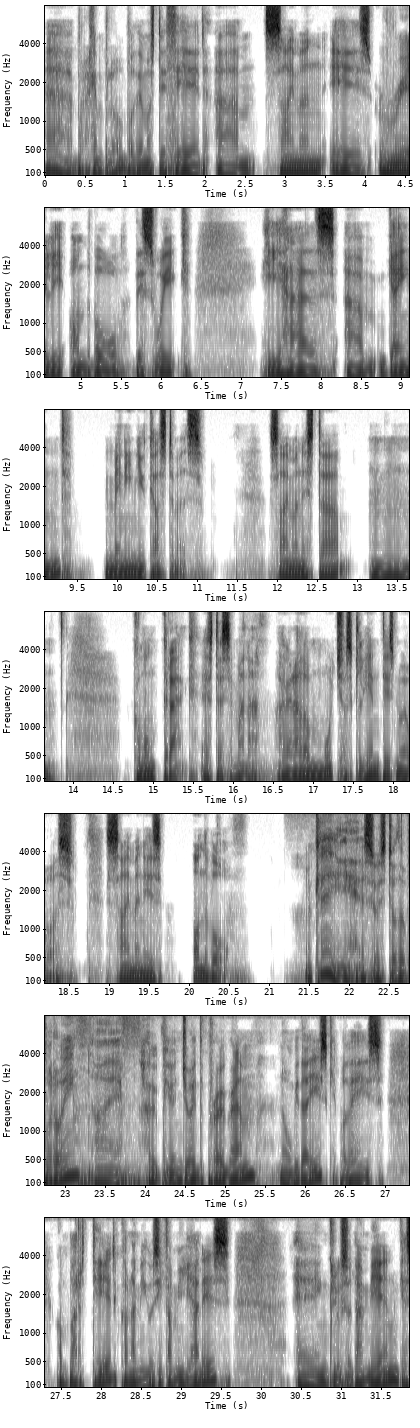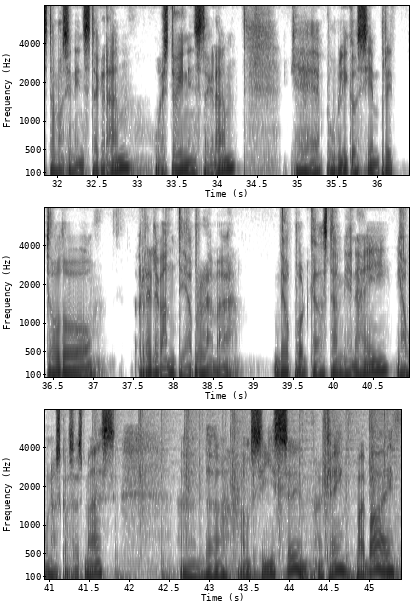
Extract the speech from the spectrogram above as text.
Uh, por ejemplo, podemos decir, um, Simon is really on the ball this week. He has um, gained many new customers. Simon está mm, como un crack esta semana. Ha ganado muchos clientes nuevos. Simon is on the ball. Ok, eso es todo por hoy. I hope you enjoyed the program. No olvidéis que podéis compartir con amigos y familiares. E incluso también que estamos en Instagram, o estoy en Instagram, que publico siempre todo relevante al programa del podcast también ahí y algunas cosas más. And uh, I'll see you soon. Okay, bye bye.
